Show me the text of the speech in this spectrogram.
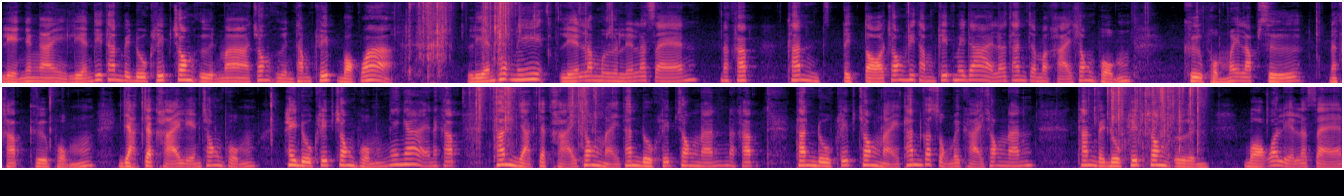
เหรียญยังไง เหรียญที่ท่านไปดูคลิปช่องอื่นมา ช่องอื่นทำคลิปบอกว่า เหรียญพวกนี้เหรียญละหมื่นเหรียญละแสนนะครับ ท่านติดต่อช่องที่ทำคลิปไม่ได้ แล้วท่านจะมาขายช่องผม คือผมไม่รับซื้อนะครับ คือผมอยากจะขายเหรียญช่องผม ให้ดูคลิปช่องผมง่าย ๆนะครับ ท่านอยากจะขายช่องไหน ท่านดูคลิปช่องนั้นนะครับ ท่านดูคลิปช่องไหน ท่านก็ส่งไปขายช่องนั้น ท่านไปดูคลิปช่องอื่น บอกว่าเหรียญละแสน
